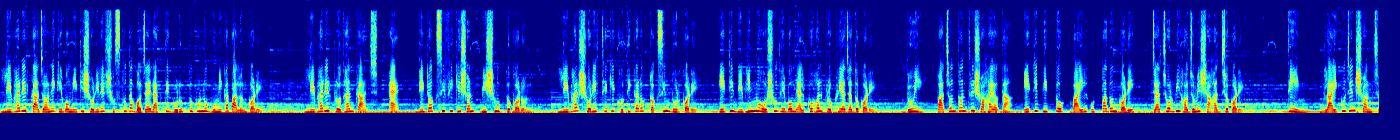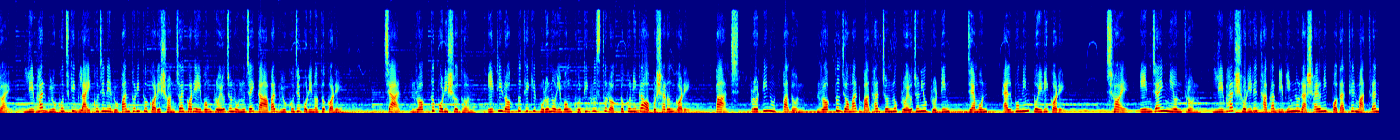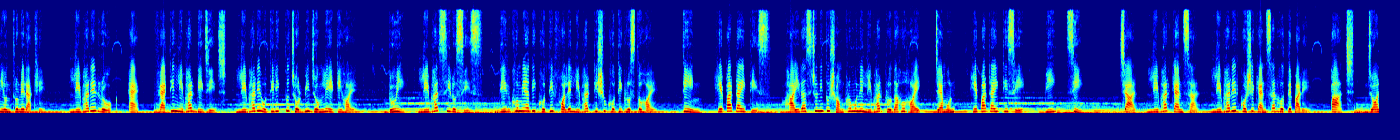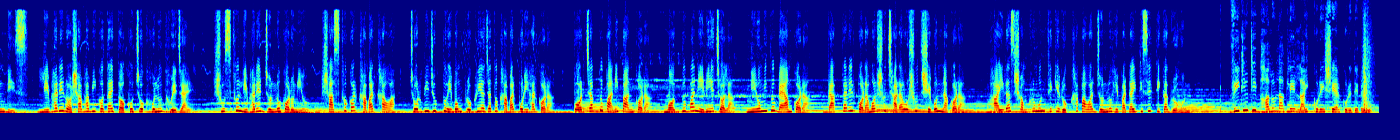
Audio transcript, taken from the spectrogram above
লিভারের কাজ অনেক এবং এটি শরীরের সুস্থতা বজায় রাখতে গুরুত্বপূর্ণ ভূমিকা পালন করে। লিভারের প্রধান কাজ, এক, ডিটক্সিফিকেশন, বিষমুক্তকরণ। লিভার শরীর থেকে ক্ষতিকারক টক্সিন দূর করে। এটি বিভিন্ন ওষুধ এবং অ্যালকোহল প্রক্রিয়াজাত করে। দুই, পাচনতন্ত্রে সহায়তা। এটি পিত্ত, বাইল উৎপাদন করে, যা চর্বি হজমে সাহায্য করে। তিন, গ্লাইকোজেন সঞ্চয়। লিভার গ্লুকোজকে গ্লাইকোজেনে রূপান্তরিত করে, সঞ্চয় করে এবং প্রয়োজন অনুযায়ী তা আবার গ্লুকোজে পরিণত করে। চার, রক্ত পরিশোধন। এটি রক্ত থেকে পুরনো এবং ক্ষতিগ্রস্ত রক্তকণিকা অপসারণ করে। পাঁচ, প্রোটিন উৎপাদন। রক্ত জমাট বাঁধার জন্য প্রয়োজনীয় প্রোটিন, যেমন অ্যালবুমিন তৈরি করে। ছয়, এনজাইম নিয়ন্ত্রণ। লিভার শরীরে থাকা বিভিন্ন রাসায়নিক পদার্থের মাত্রা নিয়ন্ত্রণে রাখে। লিভারের রোগ, এক, ফ্যাটি লিভার ডিজিজ। লিভারে অতিরিক্ত চর্বি জমলে এটি হয়। দুই, লিভার সিরোসিস। দীর্ঘমেয়াদী ক্ষতির ফলে লিভার টিস্যু ক্ষতিগ্রস্ত হয়। তিন, হেপাটাইটিস। ভাইরাসজনিত সংক্রমণে লিভার প্রদাহ হয়, যেমন, হেপাটাইটিস এ, বি, সি। চার, লিভার ক্যান্সার। লিভারের কোষে ক্যান্সার হতে পারে। পাঁচ, জন্ডিস। লিভারের অস্বাভাবিকতায় ত্বক চোখ হলুদ হয়ে যায়। সুস্থ লিভারের জন্য করণীয়, স্বাস্থ্যকর খাবার খাওয়া, চর্বিযুক্ত এবং প্রক্রিয়াজাত খাবার পরিহার করা। পর্যাপ্ত পানি পান করা, মদ্যপান এড়িয়ে চলা, নিয়মিত ব্যায়াম করা, ডাক্তারের পরামর্শ ছাড়া ওষুধ সেবন না করা, ভাইরাস সংক্রমণ থেকে রক্ষা পাওয়ার জন্য হেপাটাইটিসের টিকা গ্রহণ। ভিডিওটি ভালো লাগলে লাইক করে শেয়ার করে দেবেন।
